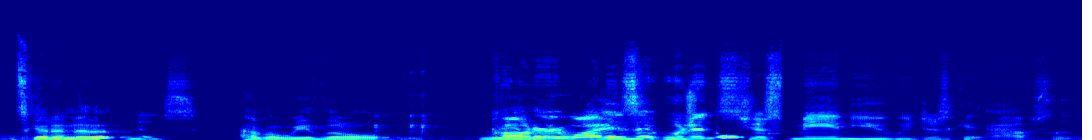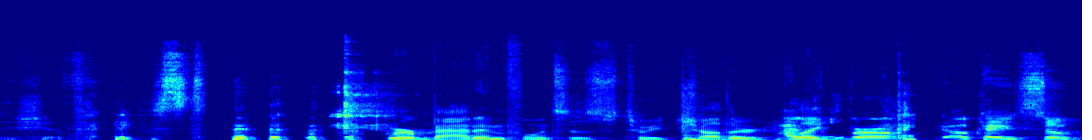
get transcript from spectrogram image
Let's get into it. Yes. Have a wee little. wee Connor, little- why is it when it's just me and you, we just get absolutely shit faced? we're bad influences to each other. Like, bro, okay, so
